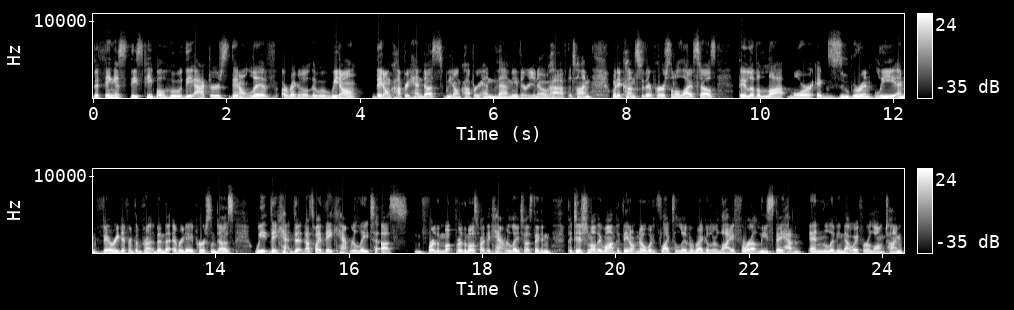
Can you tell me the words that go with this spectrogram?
the thing is, these people who the actors they don't live a regular. We don't. They don't comprehend us. We don't comprehend them either. You know, half the time when it comes to their personal lifestyles, they live a lot more exuberantly and very different than than the everyday person does. We they can't. That's why they can't relate to us for the for the most part. They can't relate to us. They can petition all they want, but they don't know what it's like to live a regular life, or at least they haven't been living that way for a long time.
